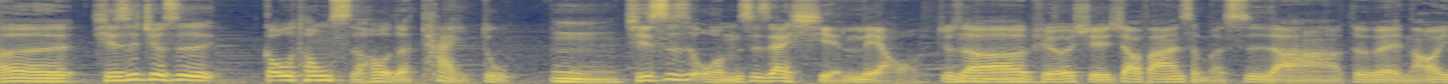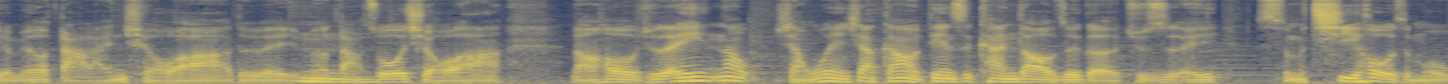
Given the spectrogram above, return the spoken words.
呃，其实就是沟通时候的态度。嗯，其实我们是在闲聊，就是啊，比如说学校发生什么事啊，对不对？然后有没有打篮球啊，对不对？有没有打桌球啊？然后就是哎，那我想问一下，刚好电视看到这个，就是哎，什么气候什么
